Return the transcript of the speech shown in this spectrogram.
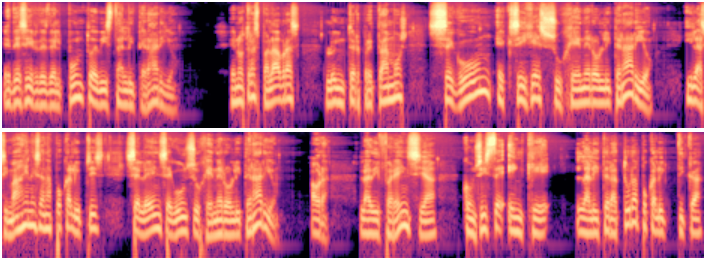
Es decir, desde el punto de vista literario. En otras palabras, lo interpretamos según exige su género literario, y las imágenes en Apocalipsis se leen según su género literario. Ahora, la diferencia consiste en que la literatura apocalíptica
